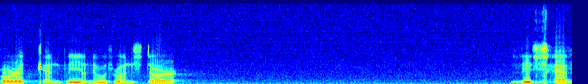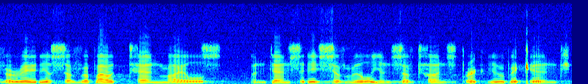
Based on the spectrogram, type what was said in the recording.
Or it can be a neutron star. These have a radius of about 10 miles and densities of millions of tons per cubic inch.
